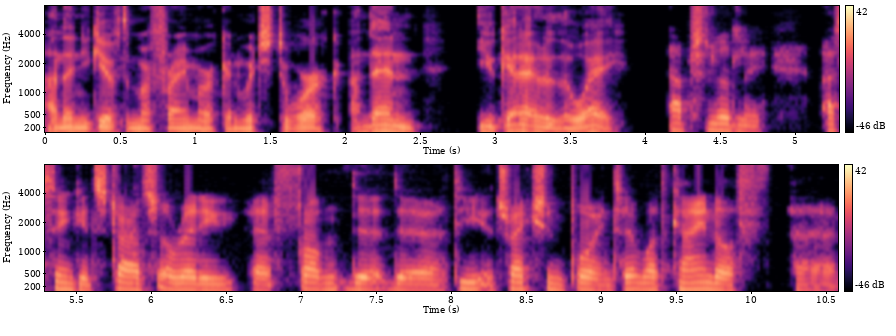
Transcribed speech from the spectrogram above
and then you give them a framework in which to work, and then you get out of the way. Absolutely. I think it starts already uh, from the, the, the attraction point. What kind of uh,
